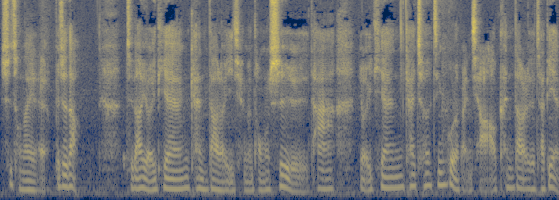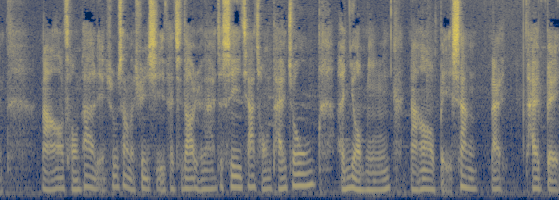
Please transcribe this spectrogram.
是从哪里来的？不知道。直到有一天看到了以前的同事，他有一天开车经过了板桥，看到了这家店，然后从他的脸书上的讯息才知道，原来这是一家从台中很有名，然后北上来。台北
